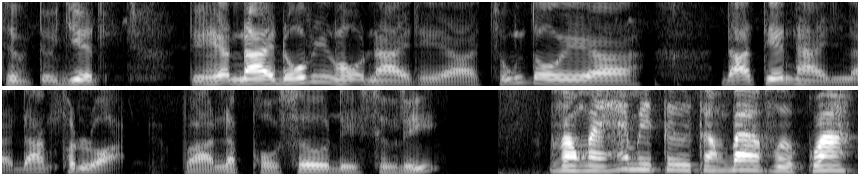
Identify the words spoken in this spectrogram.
rừng tự nhiên. Thì hiện nay đối với những hộ này thì à, chúng tôi à, đã tiến hành là đang phân loại và lập hồ sơ để xử lý. Vào ngày 24 tháng 3 vừa qua,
